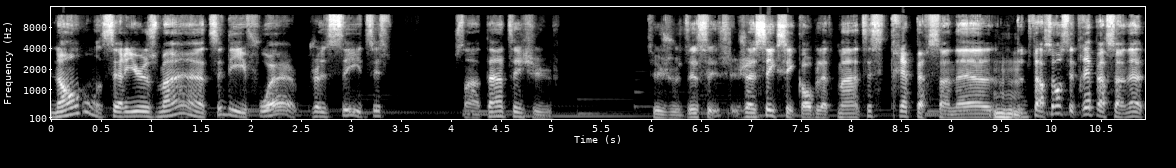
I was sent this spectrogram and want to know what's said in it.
non, sérieusement, tu sais, des fois, je le sais, tu sais, s'entend, tu sais, je, je veux dire, je sais que c'est complètement, tu sais, c'est très personnel. Mm-hmm. D'une façon, c'est très personnel.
